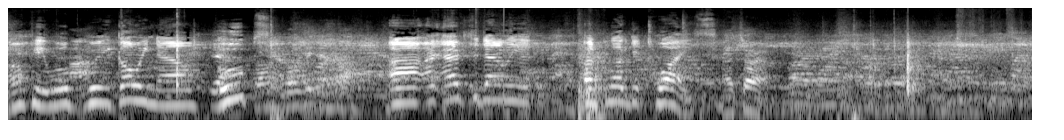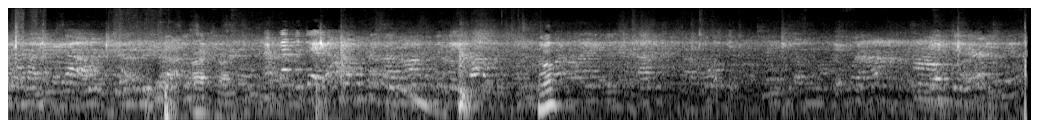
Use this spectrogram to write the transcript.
Okay, we'll be going now. Oops. Uh, I accidentally unplugged it twice. That's alright. Huh?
